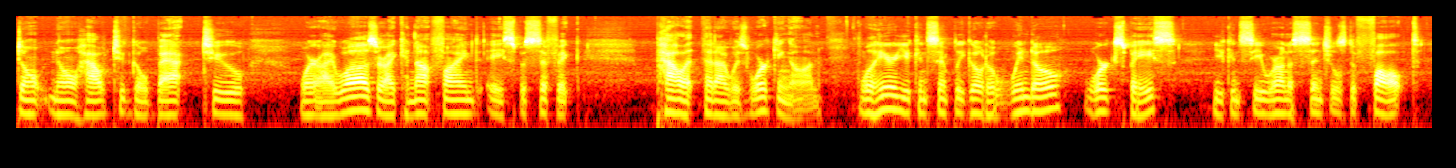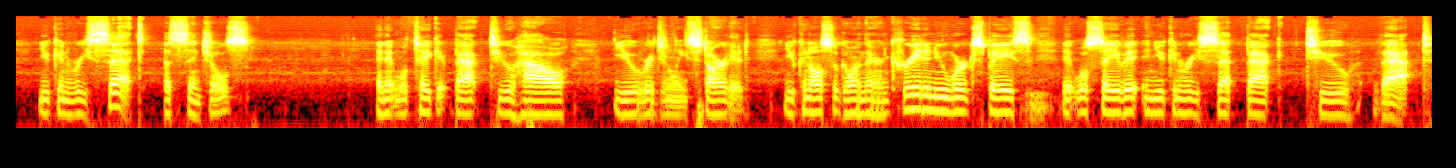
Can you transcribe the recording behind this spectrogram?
don't know how to go back to where I was or I cannot find a specific palette that I was working on. Well here you can simply go to Window Workspace. You can see we're on Essentials Default you can reset Essentials and it will take it back to how you originally started. You can also go in there and create a new workspace. It will save it and you can reset back to that.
